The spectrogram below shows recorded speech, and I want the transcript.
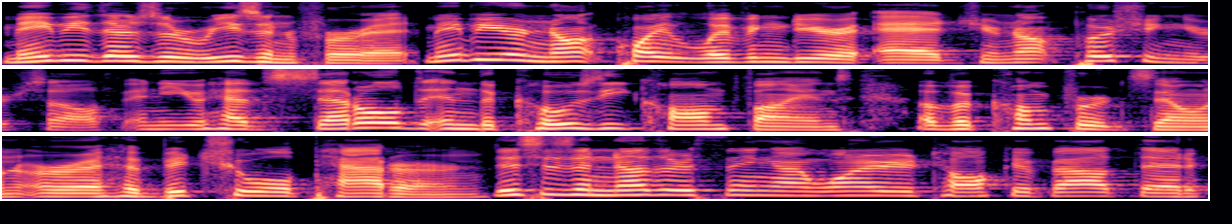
maybe there's a reason for it. Maybe Maybe you're not quite living to your edge, you're not pushing yourself, and you have settled in the cozy confines of a comfort zone or a habitual pattern. This is another thing I wanted to talk about that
